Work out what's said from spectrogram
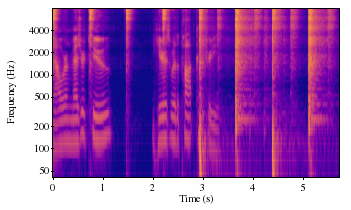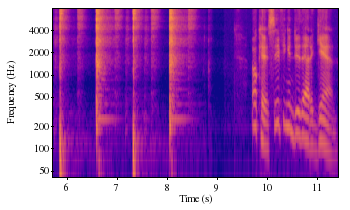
Now we're in measure two. Here's where the pop country Okay, see if you can do that again.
